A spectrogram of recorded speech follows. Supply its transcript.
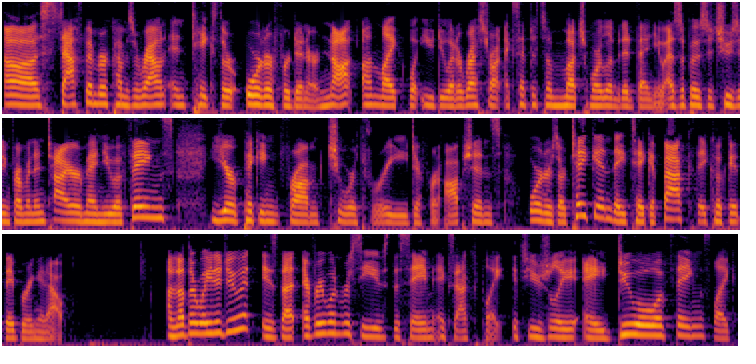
a staff member comes around and takes their order for dinner, not unlike what you do at a restaurant, except it's a much more limited venue. As opposed to choosing from an entire menu of things, you're picking from two or three different options. Orders are taken, they take it back, they cook it, they bring it out. Another way to do it is that everyone receives the same exact plate. It's usually a duo of things like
